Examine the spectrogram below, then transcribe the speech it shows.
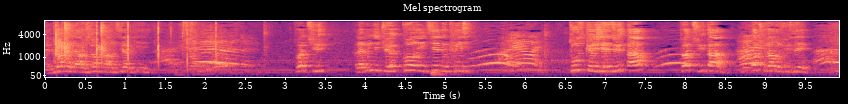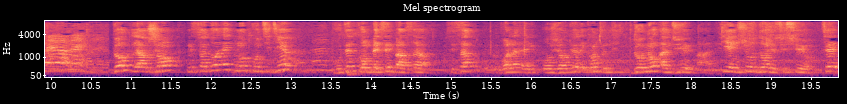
Et l'or et l'argent parti à qui? Toi, tu, la Bible dit tu es co-héritier de Christ. Tout ce que Jésus a, toi, tu as. Pourquoi tu vas refuser Donc, l'argent, ça doit être notre quotidien. Vous êtes complexé par ça. C'est ça. Voilà, aujourd'hui, quand on dit donnons à Dieu, ah, il y a une chose dont je suis sûr. Tu sais,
